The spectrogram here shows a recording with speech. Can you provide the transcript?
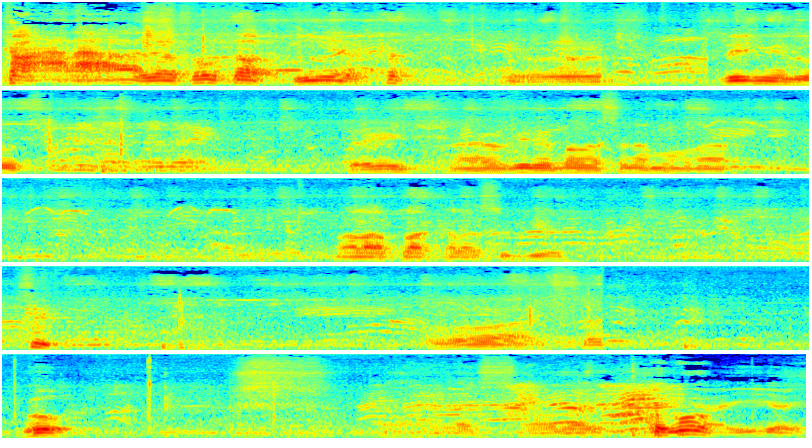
Caralho, só um tapinha. Três minutos. Três. Aí eu vi ele balançando a mão lá. Olha lá a placa lá subiu. Boa. Gol. Vai. Pegou? Aí, aí.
